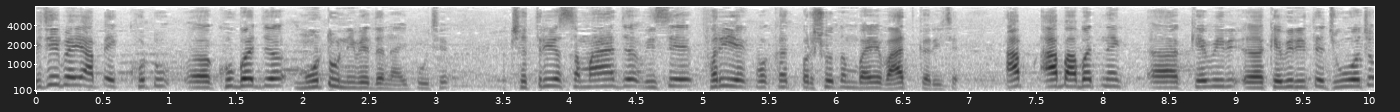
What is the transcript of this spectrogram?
વિજયભાઈ, આપ એક ખોટું ખૂબ જ મોટું નિવેદન આપ્યું છે. ક્ષત્રિય સમાજ વિશે ફરી એક વખત પરસોત્તમભાઈએ વાત કરી છે. આપ આ બાબતને કેવી કેવી રીતે જુઓ છો?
